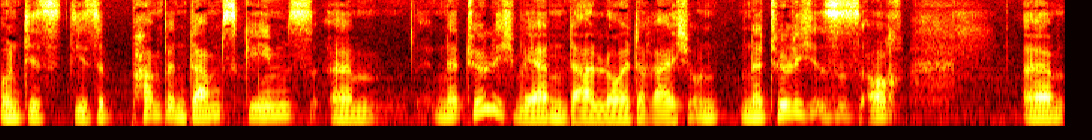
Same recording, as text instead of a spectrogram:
und dies, diese Pump-and-Dump-Schemes, ähm, natürlich werden da Leute reich und natürlich ist es auch ähm,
